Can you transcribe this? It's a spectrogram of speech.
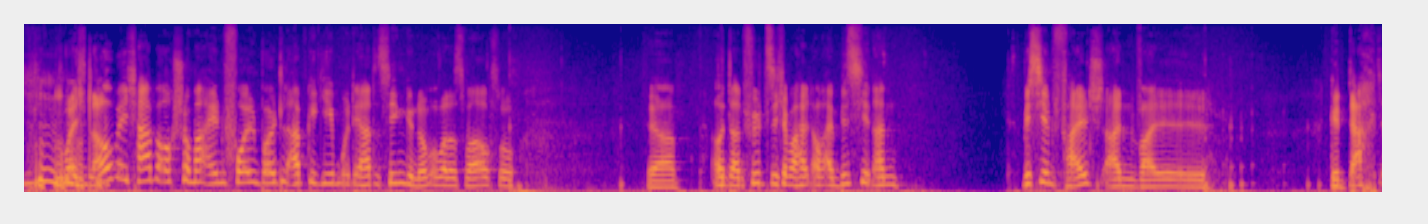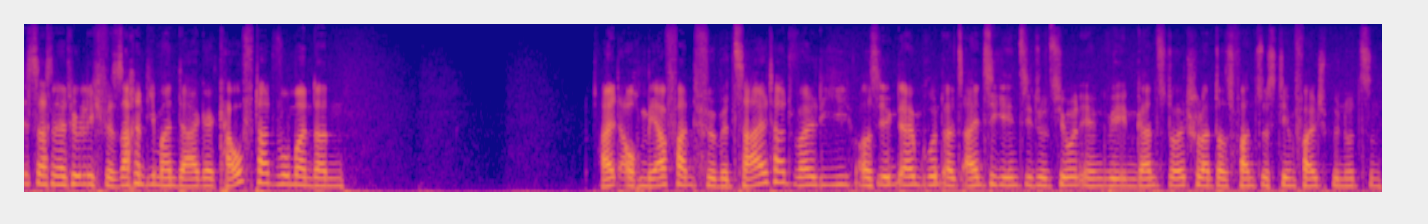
aber ich glaube, ich habe auch schon mal einen vollen Beutel abgegeben und er hat es hingenommen, aber das war auch so. Ja. Und dann fühlt es sich aber halt auch ein bisschen an. Bisschen falsch an, weil gedacht ist das natürlich für Sachen, die man da gekauft hat, wo man dann halt auch mehr Pfand für bezahlt hat, weil die aus irgendeinem Grund als einzige Institution irgendwie in ganz Deutschland das Pfandsystem falsch benutzen.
